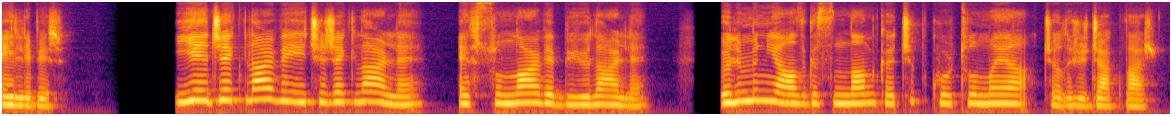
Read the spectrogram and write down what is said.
51. Yiyecekler ve içeceklerle, efsunlar ve büyülerle ölümün yazgısından kaçıp kurtulmaya çalışacaklar.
